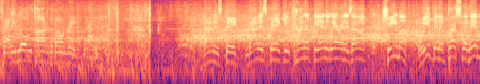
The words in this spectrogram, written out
The fairly long part of the boundary. That is big. That is big. You cannot be anywhere in his arc. Cheema, we've been impressed with him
